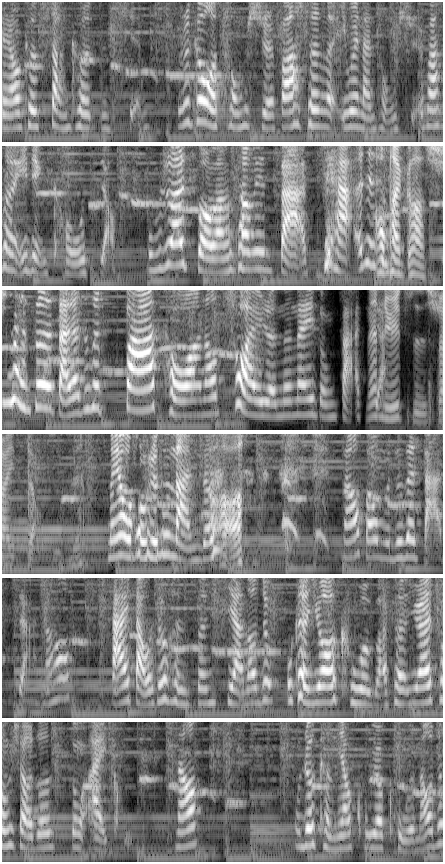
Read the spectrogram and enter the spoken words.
美劳课上课之前，我就跟我同学发生了一位男同学发生了一点口角，我们就在走廊上面打架，而且是 Oh my！认真的打架，就是扒头啊，然后踹人的那一种打架。那女子摔跤是不是？没有，我同学是男的。好 然后反正我们就在打架，然后打一打我就很生气啊，然后就我可能又要哭了吧，可能原来从小都这么爱哭，然后我就可能要哭要哭了，然后就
